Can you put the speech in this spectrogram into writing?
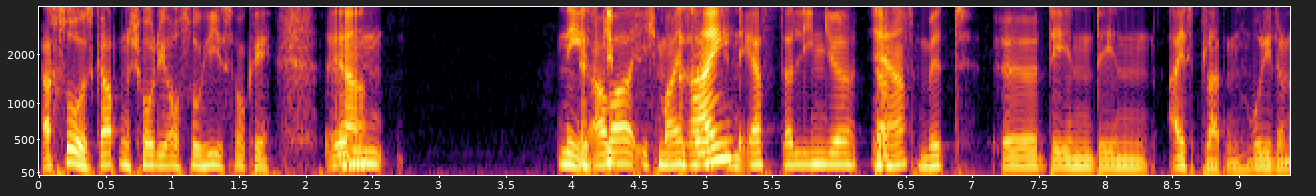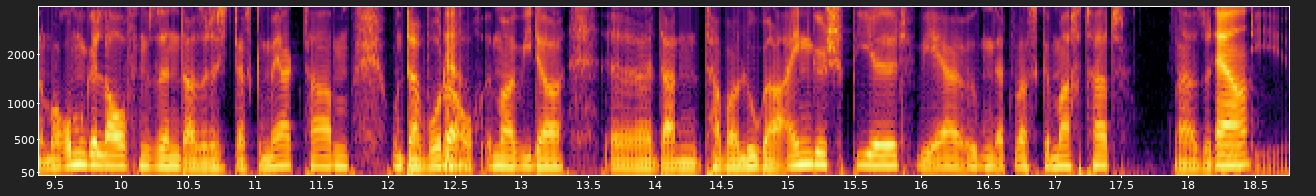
Ach so, es gab eine Show, die auch so hieß, okay. Ja. Ähm, nee, Es aber ich meinte drei- in erster Linie Ja. das mit äh, den, den Eisplatten, wo die dann immer rumgelaufen sind, also dass sie das gemerkt haben. Und da wurde Ja. auch immer wieder äh, dann Tabaluga eingespielt, wie er irgendetwas gemacht hat. Also Ja. die, die äh,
